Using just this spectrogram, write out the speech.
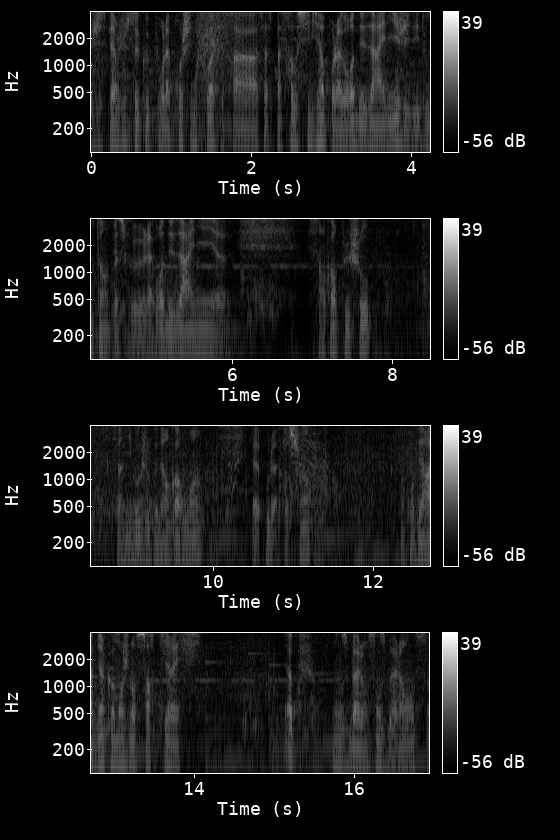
J'espère juste que pour la prochaine fois, ça, sera, ça se passera aussi bien pour la grotte des araignées. J'ai des doutes, hein, parce que la grotte des araignées, euh, c'est encore plus chaud. C'est un niveau que je connais encore moins. Euh, oula, attention. Donc on verra bien comment je m'en sortirai. Hop, on se balance, on se balance.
